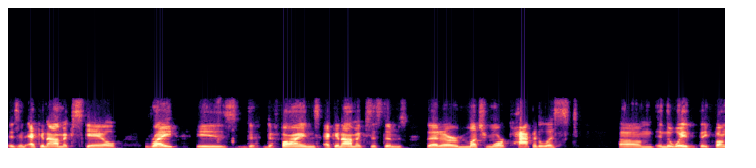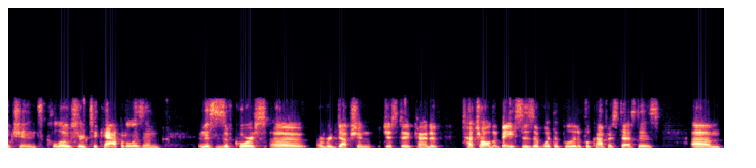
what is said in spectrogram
is an economic scale. Right is de- defines economic systems that are much more capitalist um, in the way that they function. It's closer to capitalism. And this is, of course, a, a reduction just to kind of touch all the bases of what the political compass test is. Um,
